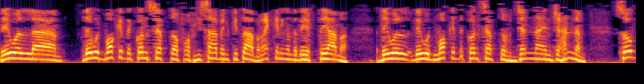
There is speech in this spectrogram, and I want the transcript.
They will, uh, they would mock at the concept of, of Hisab and Kitab, reckoning on the day of Qiyamah. They will, they would mock at the concept of Jannah and Jahannam. So,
